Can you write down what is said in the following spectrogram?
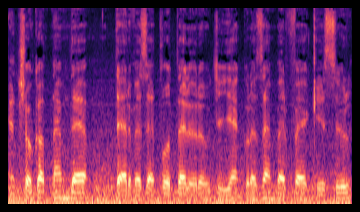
Hát sokat nem, de tervezett volt előre, úgyhogy ilyenkor az ember felkészül.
